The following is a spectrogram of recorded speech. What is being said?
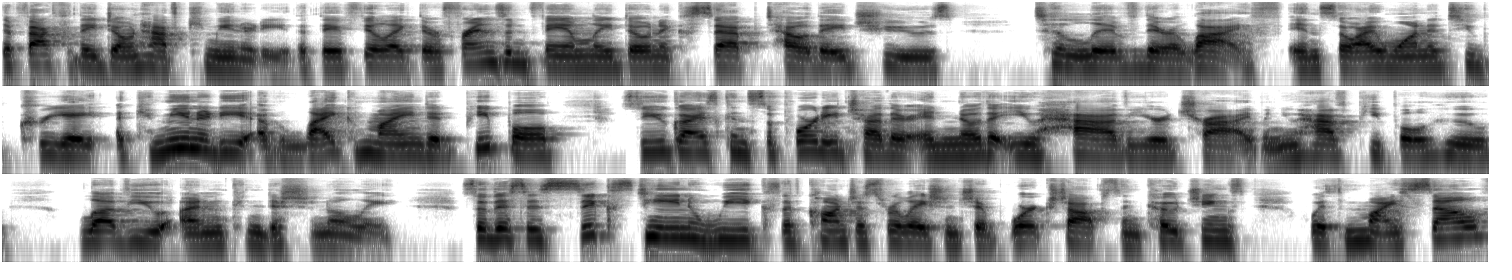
the fact that they don't have community, that they feel like their friends and family don't accept how they choose to live their life. And so I wanted to create a community of like minded people so you guys can support each other and know that you have your tribe and you have people who love you unconditionally. So, this is 16 weeks of conscious relationship workshops and coachings with myself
